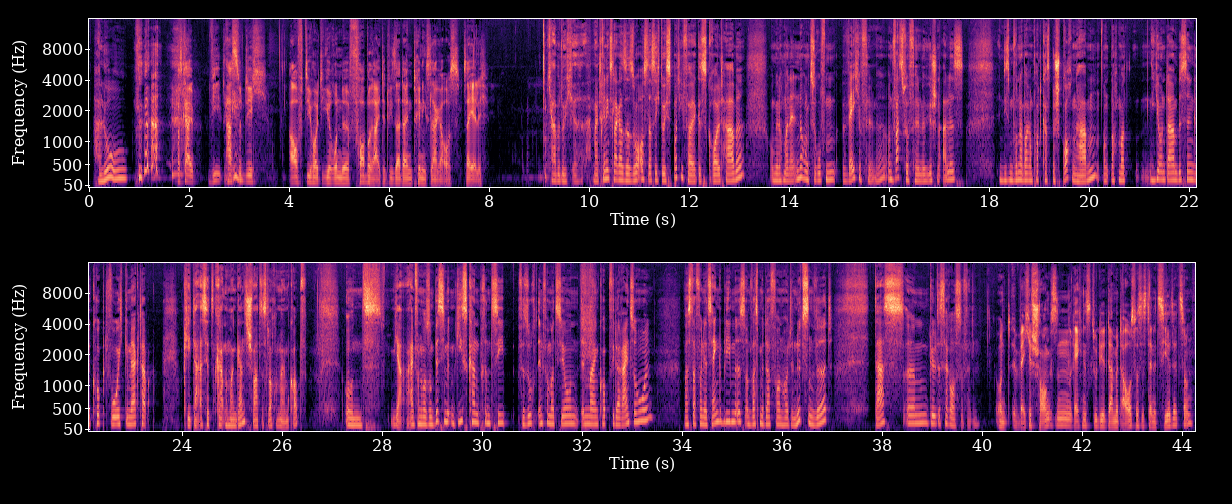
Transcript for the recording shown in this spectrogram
Hallo. Pascal, wie hast du dich auf die heutige Runde vorbereitet? Wie sah dein Trainingslager aus? Sei ehrlich. Ich habe durch, äh, mein Trainingslager sah so aus, dass ich durch Spotify gescrollt habe, um mir nochmal in Erinnerung zu rufen, welche Filme und was für Filme wir schon alles in diesem wunderbaren Podcast besprochen haben und nochmal hier und da ein bisschen geguckt, wo ich gemerkt habe, okay, da ist jetzt gerade nochmal ein ganz schwarzes Loch in meinem Kopf. Und ja, einfach nochmal so ein bisschen mit dem Gießkannenprinzip versucht, Informationen in meinen Kopf wieder reinzuholen was davon jetzt hängen geblieben ist und was mir davon heute nützen wird, das ähm, gilt es herauszufinden. Und welche Chancen rechnest du dir damit aus? Was ist deine Zielsetzung?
